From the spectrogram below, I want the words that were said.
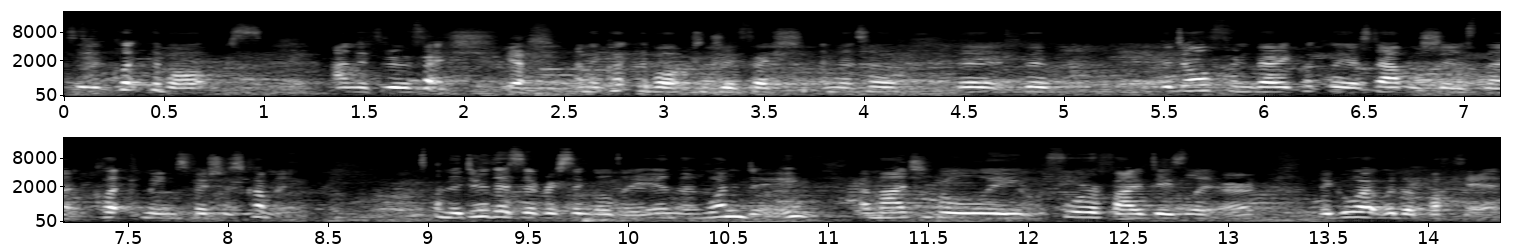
So they click the box and they threw a fish. Yes. And they click the box and threw a fish, and then so the, the the dolphin very quickly establishes that click means fish is coming. And they do this every single day, and then one day, imagine probably four or five days later, they go out with a bucket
